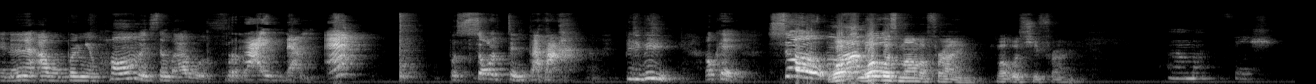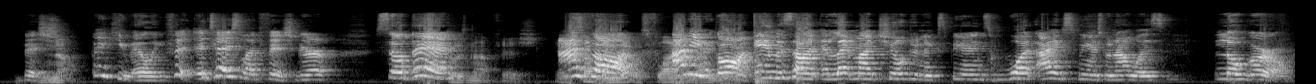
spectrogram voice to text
and then I would bring them home, and somebody I would fry them. Eh? Put salt and pepper. Bidi bidi. Okay, so What, mommy, what was Mama frying? What was she frying? Mama, fish. fish? No. Thank you, Ellie. Fish. It tastes like fish, girl. So then It was not fish. Was I something thought that was flying I need to go on Amazon and let my children experience what I experienced when I was little girl.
